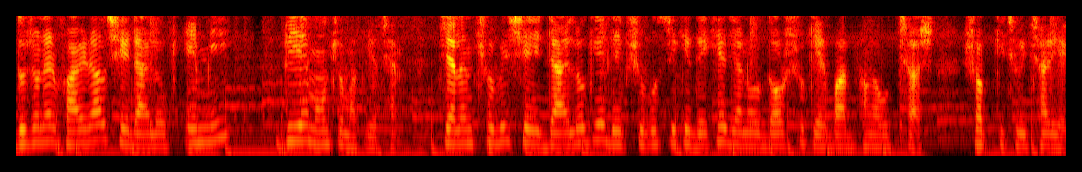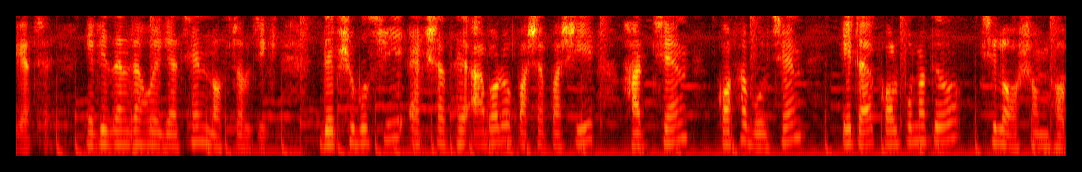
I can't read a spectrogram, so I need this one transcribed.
দুজনের ভাইরাল সেই ডায়লগ এমনি দিয়ে মঞ্চ মাতিয়েছেন। চ্যালেঞ্জ ছবির সেই ডায়লগে দেব শুভশ্রীকে দেখে যেন দর্শকের বাদ ভাঙা উচ্ছ্বাস সবকিছুই ছাড়িয়ে গেছে। নেটিজেনরা হয়ে গেছেন নস্টালজিক দেব শুভশ্রী একসাথে আবারও পাশাপাশি হাঁটছেন, কথা বলছেন, এটা কল্পনাতেও ছিল অসম্ভব।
